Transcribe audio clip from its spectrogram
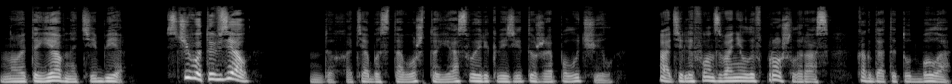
«Но это явно тебе». «С чего ты взял?» «Да хотя бы с того, что я свой реквизит уже получил. А телефон звонил и в прошлый раз, когда ты тут была».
